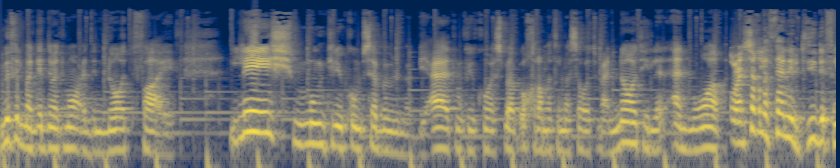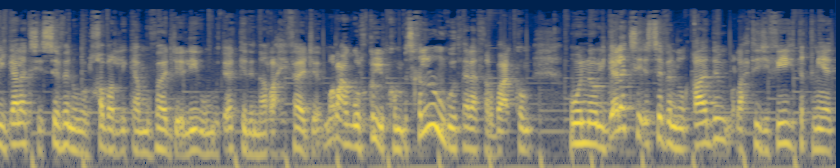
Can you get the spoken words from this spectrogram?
مثل ما قدمت موعد ال Note 5 ليش ممكن يكون بسبب المبيعات؟ ممكن يكون أسباب أخرى مثل ما سوت مع ال Note إلى الآن مو واضح طبعا الشغلة الثانية الجديدة في الجالكسي 7 والخبر اللي كان مفاجئ لي ومتأكد إنه راح يفاجئ. ما راح أقول كلكم بس خلونا نقول ثلاث أرباعكم. هو إنه الجالكسي S 7 القادم راح تيجي فيه تقنية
